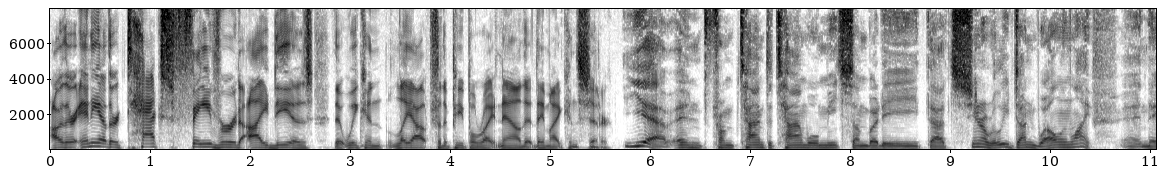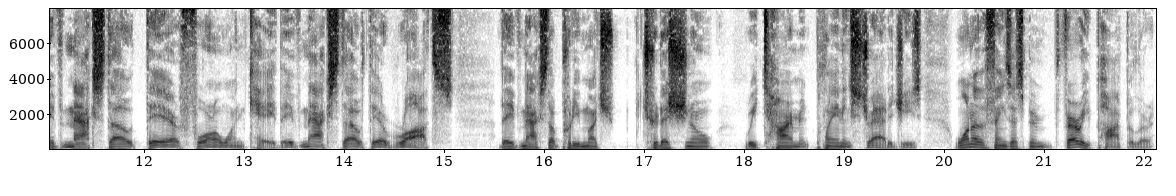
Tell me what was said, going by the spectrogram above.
Are there any other tax favored ideas that we can lay out for the people right now that they might consider? Yeah. And from time to time, we'll meet somebody that's you know, really done well in life and they've maxed out their 401k. They've maxed out their Roths. They've maxed out pretty much traditional retirement planning strategies. One of the things that's been very popular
